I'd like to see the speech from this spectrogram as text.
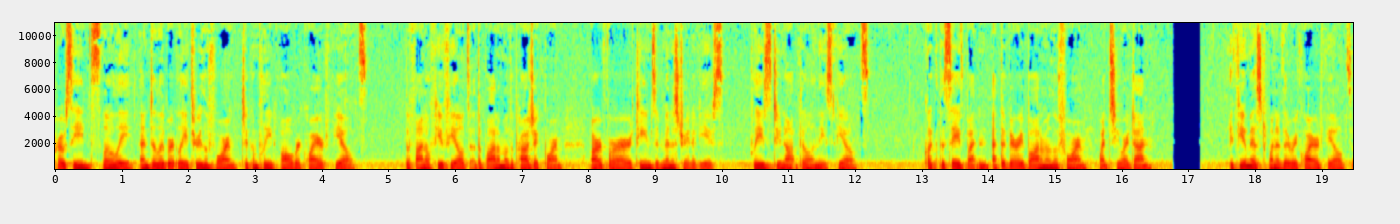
Proceed slowly and deliberately through the form to complete all required fields. The final few fields at the bottom of the project form are for our team's administrative use. Please do not fill in these fields. Click the Save button at the very bottom of the form once you are done. If you missed one of the required fields,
